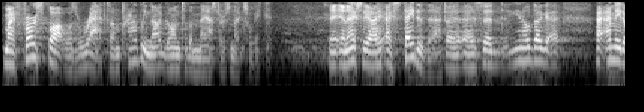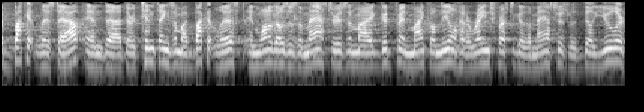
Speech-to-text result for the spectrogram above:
My first thought was, rats, I'm probably not going to the Masters next week. And actually, I, I stated that. I, I, said, you know, Doug, I, I made a bucket list out, and uh, there are 10 things on my bucket list, and one of those is the Masters. And my good friend Mike O'Neill had arranged for us to go to the Masters with Bill Euler,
